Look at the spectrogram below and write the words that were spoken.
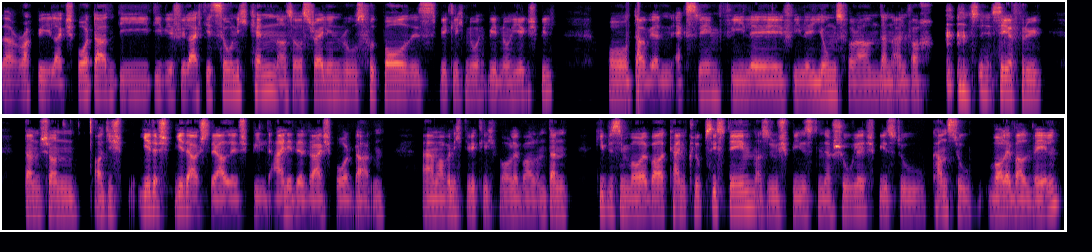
uh, Rugby, like Sportarten, die, die wir vielleicht jetzt so nicht kennen. Also Australian Rules Football ist wirklich nur, wird nur hier gespielt. Und da werden extrem viele, viele Jungs vor allem dann einfach sehr früh dann schon, also die, jeder, jeder Australier spielt eine der drei Sportarten, ähm, aber nicht wirklich Volleyball. Und dann gibt es im Volleyball kein Clubsystem, also du spielst in der Schule, spielst du, kannst du Volleyball wählen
